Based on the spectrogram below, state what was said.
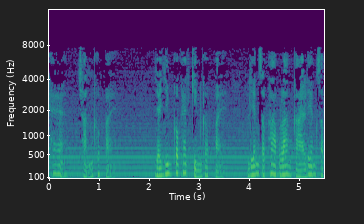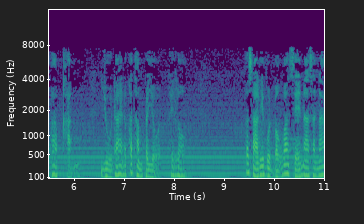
แค่ฉันเข้าไป อย่ายิ้มก็แค่กินเข้าไป เลี้ยงสภาพร่างกายเลี้ยงสภาพขัน อยู่ได้แล้วก็ทำประโยชน์ให้โลกภาษารีบุตรบอกว่าเสนาสนะ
